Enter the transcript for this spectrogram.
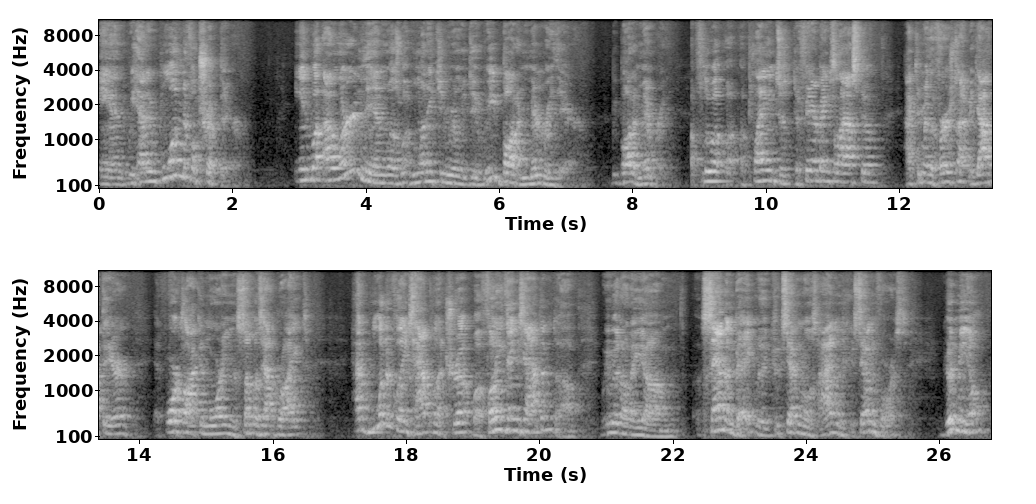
and we had a wonderful trip there. And what I learned then was what money can really do. We bought a memory there. We bought a memory. I flew up a, a plane to, to Fairbanks, Alaska. I can remember the first night we got there at 4 o'clock in the morning, the sun was out bright. Had wonderful things happen on that trip. Well, funny things happened. Um, we went on a um, salmon bake where they cooked salmon on this island, they salmon for us. Good meal.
